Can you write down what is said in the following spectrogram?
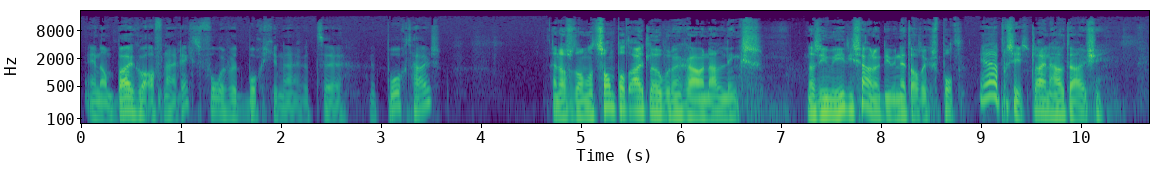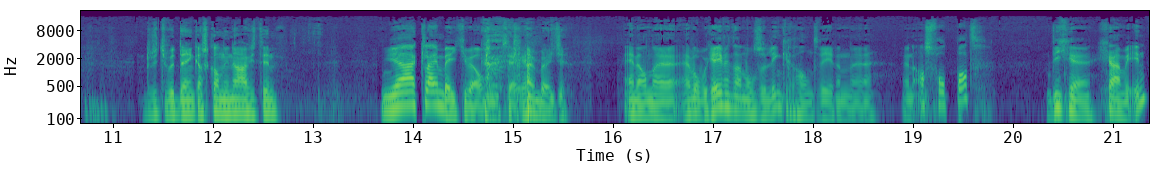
En dan buigen we af naar rechts. Volgen we het bochtje naar het, uh, het poorthuis. En als we dan het zandpad uitlopen, dan gaan we naar links. Dan zien we hier die sauna die we net hadden gespot. Ja, precies. Klein houten huisje. Doet je wat denken aan Scandinavië, Tim? Ja, klein beetje wel, moet ik zeggen. klein beetje. En dan uh, hebben we op een gegeven moment aan onze linkerhand weer een, uh, een asfaltpad. Die gaan we in.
